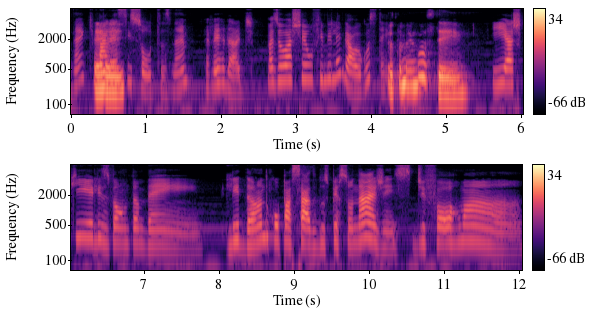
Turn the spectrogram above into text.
né? Que é. parecem soltas, né? É verdade. Mas eu achei um filme legal, eu gostei. Eu também gostei. E acho que eles vão também lidando com o passado dos personagens de forma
